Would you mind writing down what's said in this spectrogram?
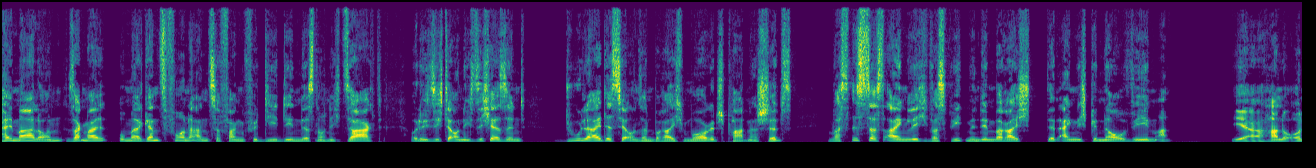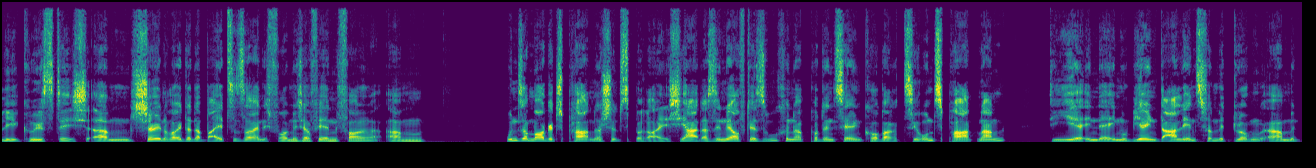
Hi Marlon, sag mal, um mal ganz vorne anzufangen, für die, denen das noch nicht sagt oder die sich da auch nicht sicher sind, du leitest ja unseren Bereich Mortgage Partnerships. Was ist das eigentlich? Was bieten wir in dem Bereich denn eigentlich genau wem an? Ja, hallo Olli, grüß dich. Ähm, schön heute dabei zu sein. Ich freue mich auf jeden Fall. Ähm, unser Mortgage Partnerships Bereich, ja, da sind wir auf der Suche nach potenziellen Kooperationspartnern, die in der Immobiliendarlehensvermittlung äh, mit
